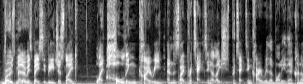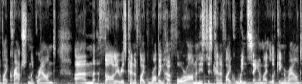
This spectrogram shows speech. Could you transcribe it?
Rose Meadow is basically just like like holding Kyrie and is like protecting her, like she's protecting Kyrie with her body. They're kind of like crouched on the ground. Um, Thalia is kind of like rubbing her forearm and is just kind of like wincing and like looking around.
